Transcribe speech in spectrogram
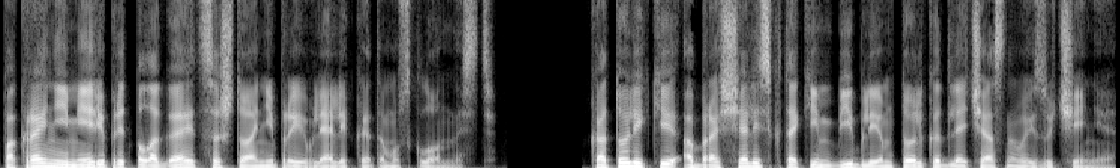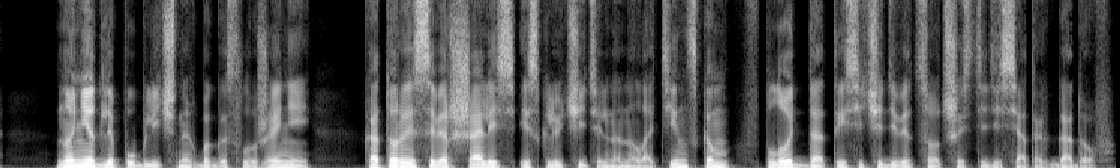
по крайней мере предполагается, что они проявляли к этому склонность. Католики обращались к таким Библиям только для частного изучения – но не для публичных богослужений, которые совершались исключительно на латинском вплоть до 1960-х годов.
